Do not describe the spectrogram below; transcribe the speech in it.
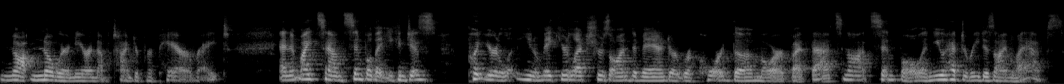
not nowhere near enough time to prepare, right? And it might sound simple that you can just put your you know make your lectures on demand or record them or but that's not simple and you had to redesign labs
